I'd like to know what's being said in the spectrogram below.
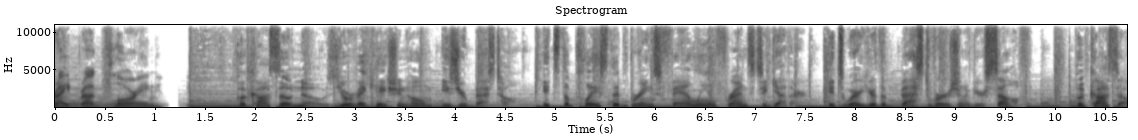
Rite Rug Flooring. Pacaso knows your vacation home is your best home. It's the place that brings family and friends together. It's where you're the best version of yourself. Pacaso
